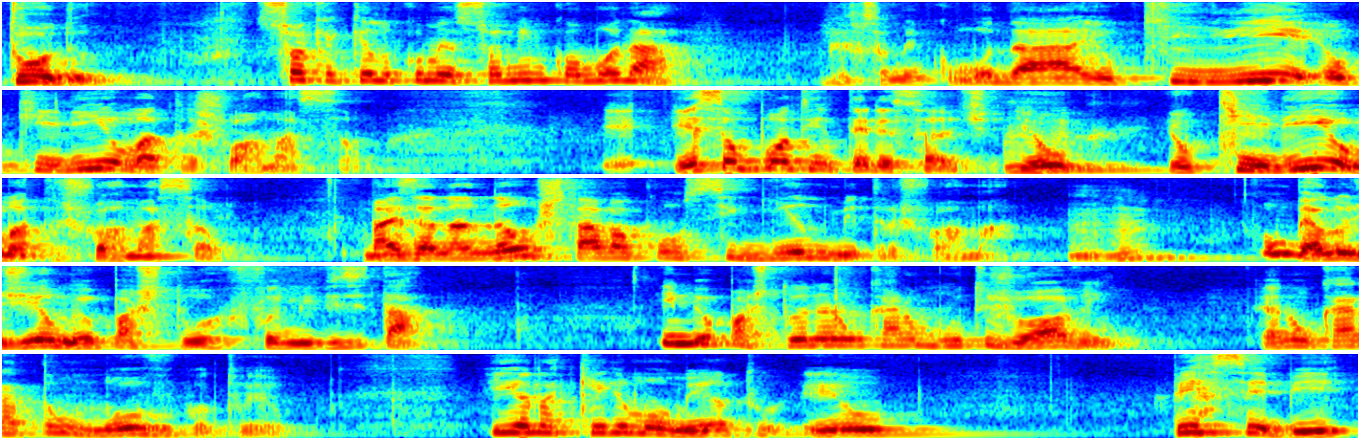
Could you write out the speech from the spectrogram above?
tudo. Só que aquilo começou a me incomodar. Começou a me incomodar, eu queria, eu queria uma transformação. Esse é um ponto interessante. Uhum. Eu, eu queria uma transformação, mas ela não estava conseguindo me transformar. Uhum. Um belo dia, o meu pastor foi me visitar. E meu pastor era um cara muito jovem, era um cara tão novo quanto eu. E eu, naquele momento eu percebi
